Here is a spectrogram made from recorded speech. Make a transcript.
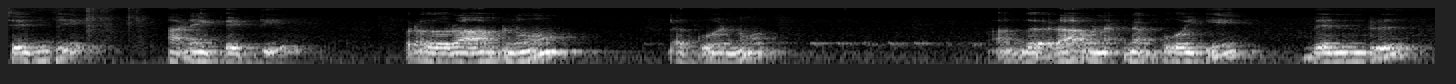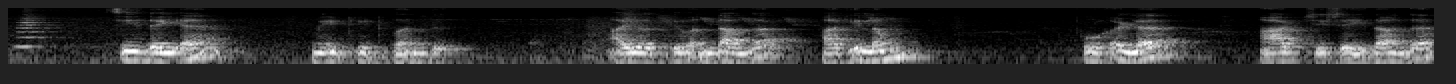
செஞ்சு அணை கட்டி அப்புறம் ராமனும் லக்குவனும் அங்கே ராவணனை போய் வென்று சீதையை மீட்டிட்டு வந்து. அயோத்தி வந்தாங்க அகிலம் புகழ ஆட்சி செய்தாங்க.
